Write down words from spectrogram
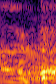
I got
